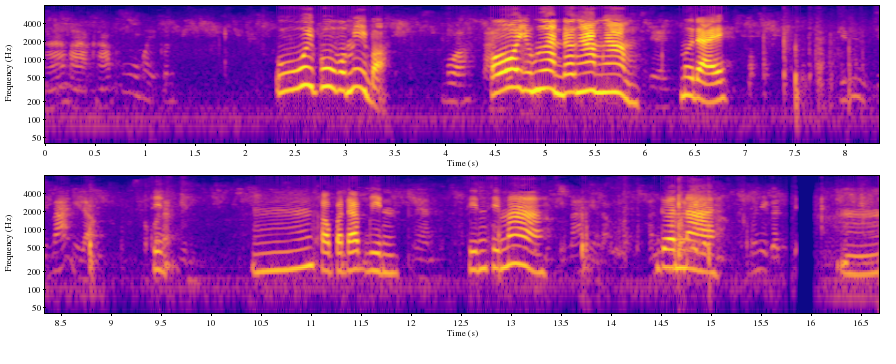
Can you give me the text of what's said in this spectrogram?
หาหมาขาผู้ไว้ก่อนอุ้ยผู้บ่มีบ่บัวโอ้อยู่เฮือนเด้องามงามมือใด กินสิมานี่แหล้ว กิน อืมเขาประดับดินแม่นสินสิมาสิมานี่แหล้วเดือนหน้ามื้อนี้ก็อืม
